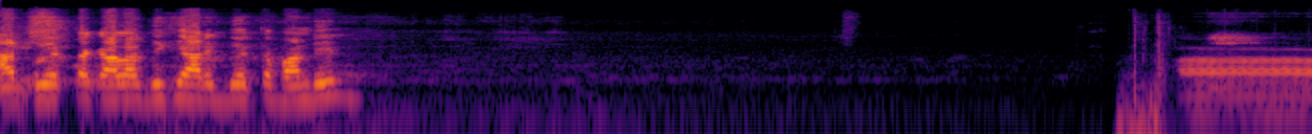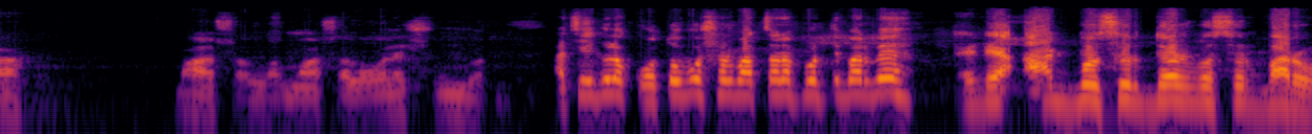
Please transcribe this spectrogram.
আর দু একটা কালার দেখি আরেক দু একটা বান্ডিল। আহ মাশাআল্লাহ মাশাআল্লাহ অনেক সুন্দর। আচ্ছা এগুলো কত বছর বাচ্চারা পড়তে পারবে? এটা আট বছর দশ বছর বারো।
